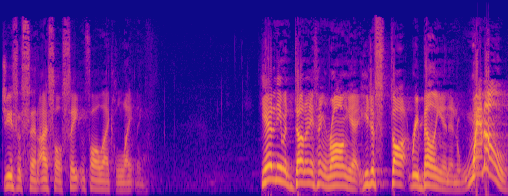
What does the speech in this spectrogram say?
Jesus said, I saw Satan fall like lightning. He hadn't even done anything wrong yet. He just thought rebellion and whammo!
